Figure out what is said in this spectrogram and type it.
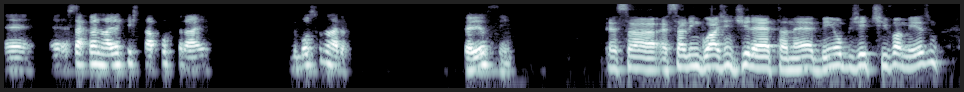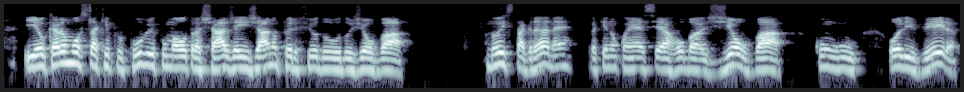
é, essa canalha que está por trás do Bolsonaro. Seria assim. Essa, essa linguagem direta, né? Bem objetiva mesmo e eu quero mostrar aqui para o público uma outra charge aí já no perfil do, do Jeová no Instagram, né? Para quem não conhece, é arroba Jeová com o Oliveira.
